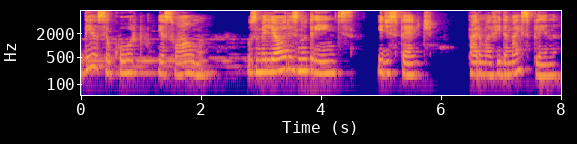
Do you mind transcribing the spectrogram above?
Dê ao seu corpo e à sua alma os melhores nutrientes e desperte para uma vida mais plena.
